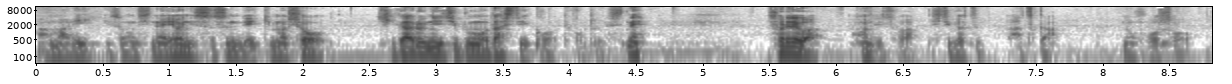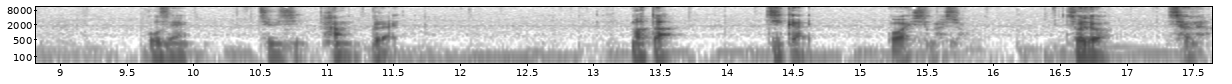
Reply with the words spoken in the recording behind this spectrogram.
あまり依存しないように進んでいきましょう。気軽に自分を出していこうってことですね。それでは本日は7月20日の放送午前10時半ぐらいまた次回お会いしましょうそれではさよなら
